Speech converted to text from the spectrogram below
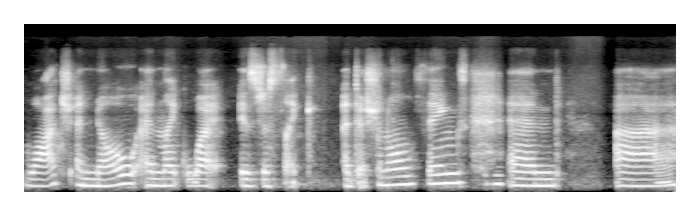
watch and know and like what is just like additional things. Mm-hmm. and uh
